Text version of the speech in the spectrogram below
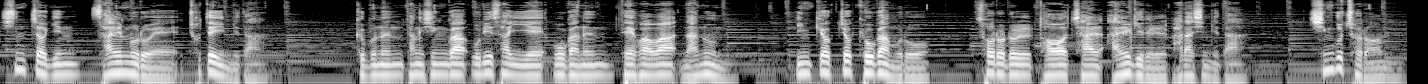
신적인 삶으로의 초대입니다. 그분은 당신과 우리 사이에 오가는 대화와 나눔, 인격적 교감으로 서로를 더 잘 알기를 바라십니다. 친구처럼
